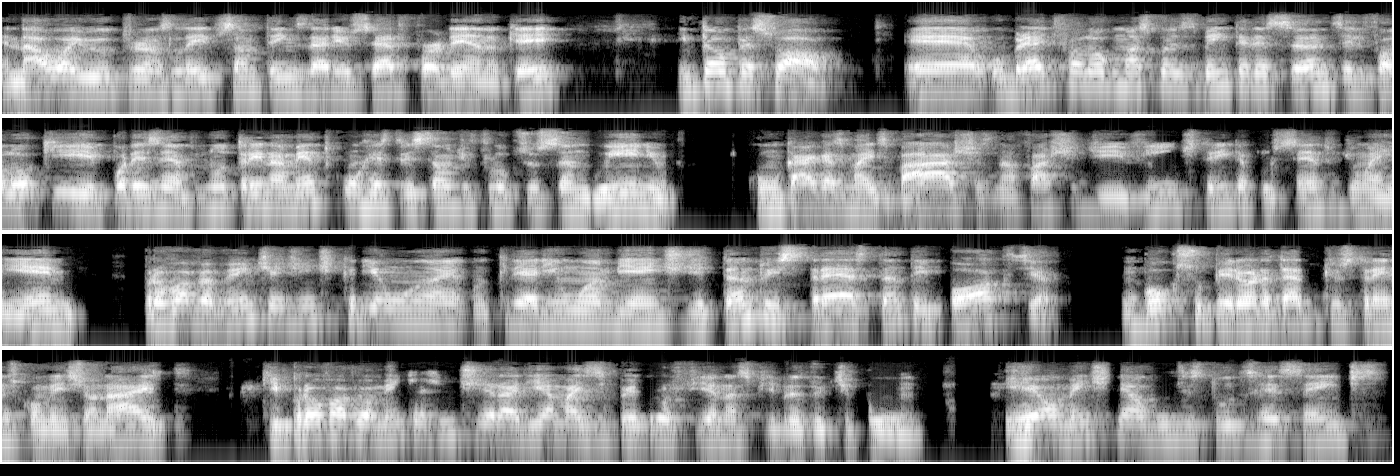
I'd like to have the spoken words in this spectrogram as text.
And now I will translate some things that you said for them, okay? Então, pessoal, é, o Brad falou algumas coisas bem interessantes. Ele falou que, por exemplo, no treinamento com restrição de fluxo sanguíneo, com cargas mais baixas, na faixa de 20%, 30% de um RM, provavelmente a gente cria um, criaria um ambiente de tanto estresse, tanta hipóxia, um pouco superior até do que os treinos convencionais, que provavelmente a gente geraria mais hipertrofia nas fibras do tipo 1. E realmente tem alguns estudos recentes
